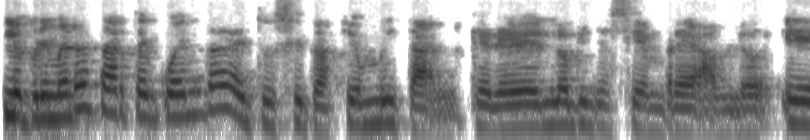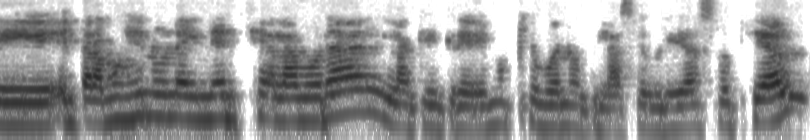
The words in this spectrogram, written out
lo primero es darte cuenta de tu situación vital, que es lo que yo siempre hablo. entramos en una inercia laboral en la que creemos que, bueno, que la seguridad social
